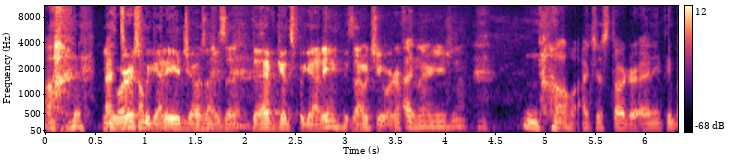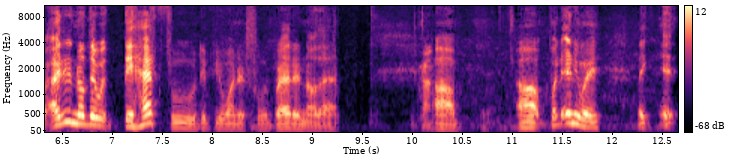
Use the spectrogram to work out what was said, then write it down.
Uh, You order spaghetti at Joe's. Is it? Do they have good spaghetti? Is that what you order from I- there usually? No, I just order anything. But I didn't know they would. They had food if you wanted food, but I didn't know that. Okay. Um, uh, but anyway, like it,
